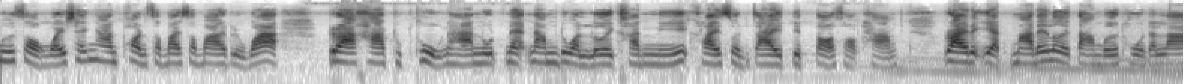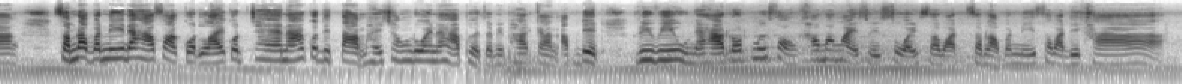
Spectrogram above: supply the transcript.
มือสองไว้ใช้งานผ่อนสบายๆ หรือว่าราคาถูกๆนะคะ นุชแนะนำด่วนเลยคันนี้ ใครสนใจติดต่อสอบถาม รายละเอียดมาได้เลยตามเบอร์โทรด้านล่างสำหรับวันนี้นะคะ ฝากกดไลค์กดแชร์นะกดติดตามให้ช่องด้วยนะคะเผื่อจะไม่พลาดการอัปเดตรีวิวนะคะ รถมือสองเข้ามาใหม่สวยๆสวัสดีสำหรับวันนี้ สวัสดีค่ะ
